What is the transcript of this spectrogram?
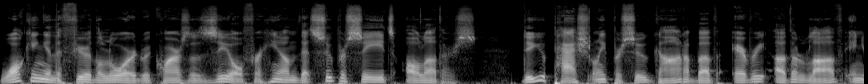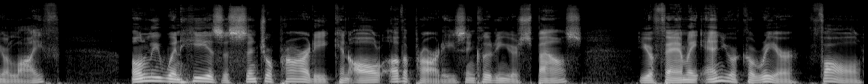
Walking in the fear of the Lord requires a zeal for him that supersedes all others. Do you passionately pursue God above every other love in your life? Only when He is a central priority can all other priorities, including your spouse, your family, and your career, fall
